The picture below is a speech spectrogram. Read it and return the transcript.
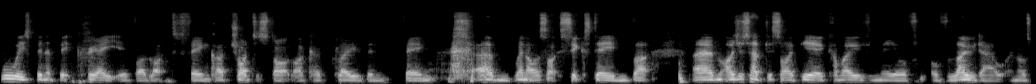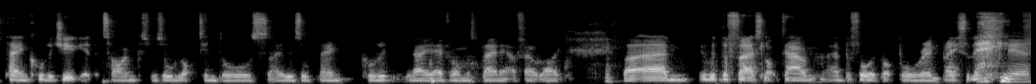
always been a bit creative. I'd like to think I tried to start like a clothing thing um, when I was like 16, but um, I just had this idea come over me of, of loadout, and I was playing Call of Duty at the time because it was all locked indoors. So I was all playing You know, everyone was playing it. I felt like, but um, with the first lockdown uh, before it got boring, basically. Yeah.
